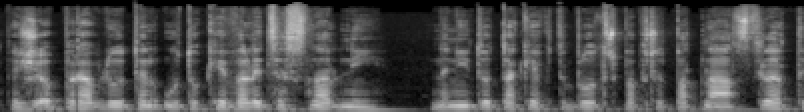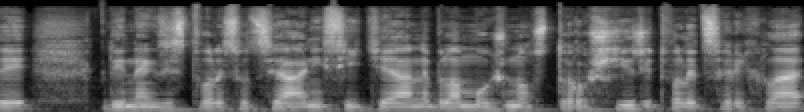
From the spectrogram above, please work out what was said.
takže opravdu ten útok je velice snadný. Není to tak, jak to bylo třeba před 15 lety, kdy neexistovaly sociální sítě a nebyla možnost rozšířit velice rychle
